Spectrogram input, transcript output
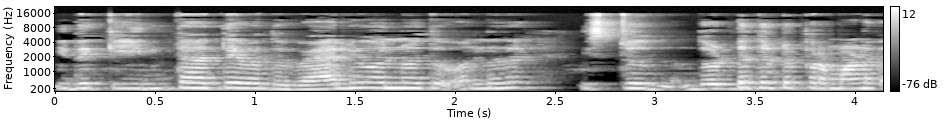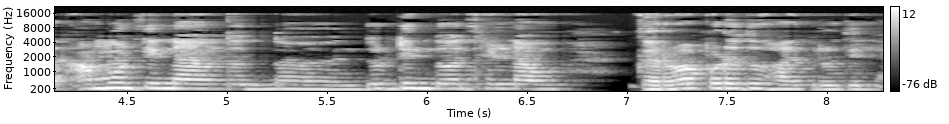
ಇದಕ್ಕೆ ಇಂತಹದ್ದೇ ಒಂದು ವ್ಯಾಲ್ಯೂ ಅನ್ನೋದು ಅನ್ನೋದ್ರೆ ಇಷ್ಟು ದೊಡ್ಡ ದೊಡ್ಡ ಪ್ರಮಾಣದ ಅಮೌಂಟಿನ ಒಂದು, ದುಡ್ಡಿಂದು ಅಂತ ಹೇಳಿ ನಾವು ಗರ್ವ ಪಡೋದು ಆಗಿರೋದಿಲ್ಲ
